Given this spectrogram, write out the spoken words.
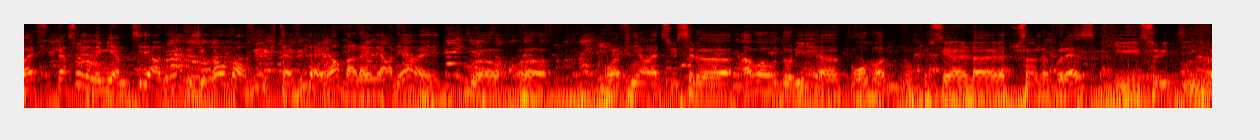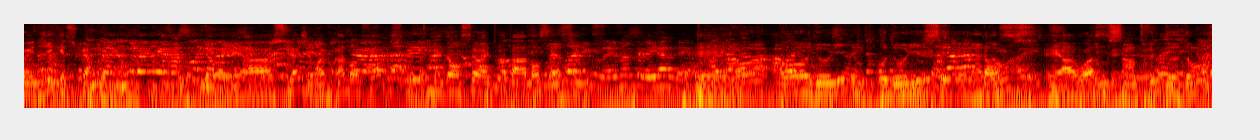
Bref, perso j'en ai mis un petit dernier que j'ai pas encore vu et que t'as vu d'ailleurs bah, l'année dernière et du coup euh, euh, on va finir là-dessus. C'est le Awa Odori euh, pour Obon, donc c'est la, la Toussaint japonaise, qui est celui de Koenji qui est super connu. Et euh, celui-là j'aimerais vraiment le faire parce que tous les danseurs et tout apparemment c'est assez ouf. Et Awa, Awa Odori, donc Odori c'est la danse. danse et Awa Donc c'est un truc de danse.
